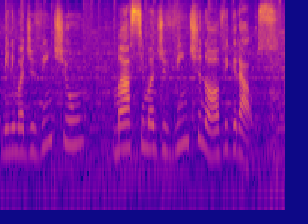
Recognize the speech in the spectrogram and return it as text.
Mínima de 21, máxima de 29 graus.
